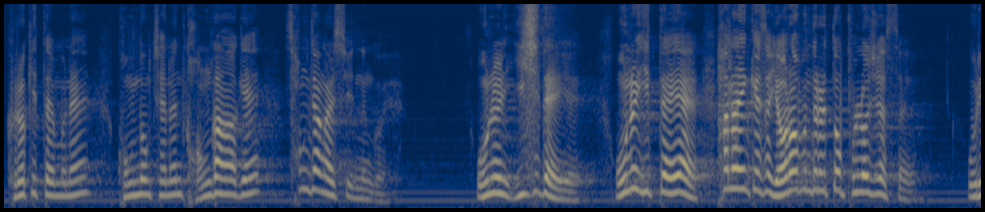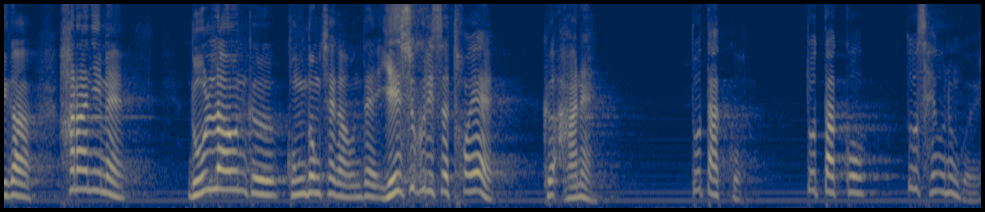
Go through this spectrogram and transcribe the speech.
그렇기 때문에 공동체는 건강하게 성장할 수 있는 거예요. 오늘 이 시대에 오늘 이 때에 하나님께서 여러분들을 또 불러 주셨어요. 우리가 하나님의 놀라운 그 공동체 가운데 예수 그리스도의 터에 그 안에 또 닦고 또 닦고 또 세우는 거예요.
